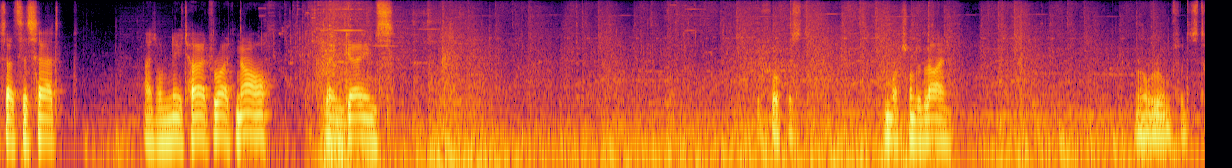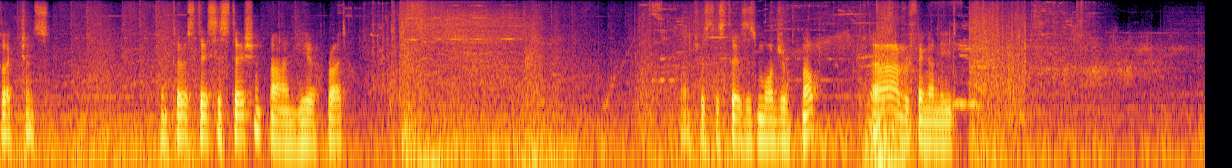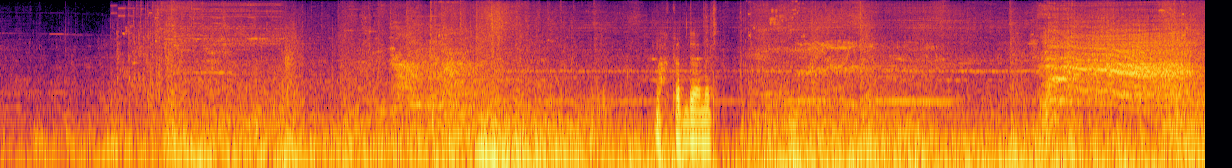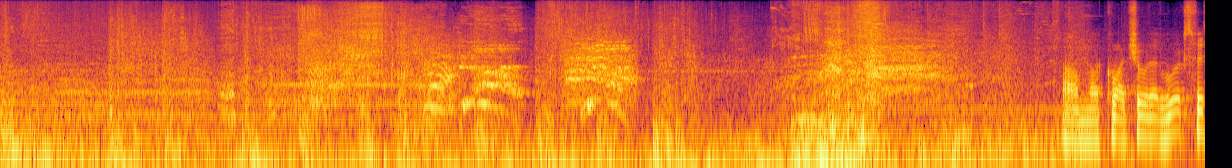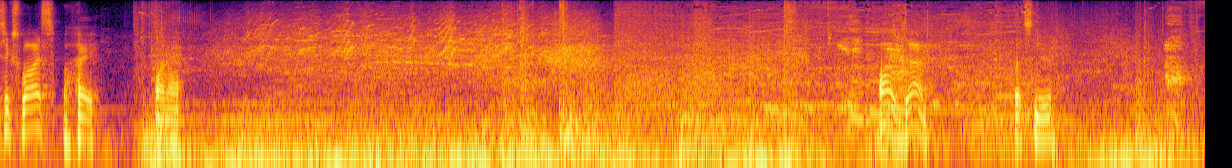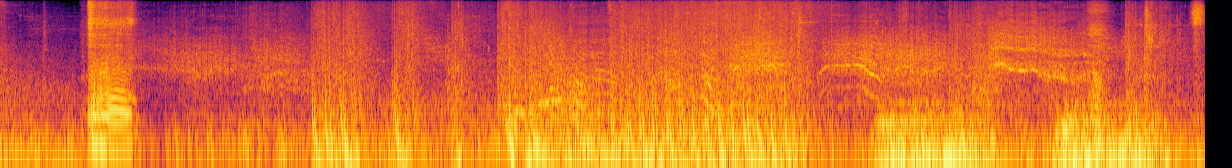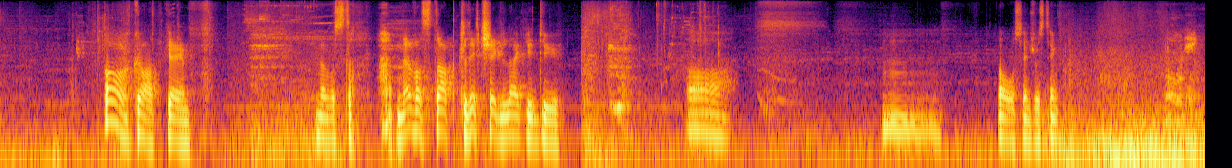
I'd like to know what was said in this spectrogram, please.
That's his head. I don't need head right now. Playing games. Too focused. Too much on the line. No room for distractions. Enter stasis station. Ah, I'm here, right. Just a stasis module. Nope. Everything I need. Damn it. I'm not quite sure that works physics-wise, but hey, why not? Oh, damn. That's new. Oh god, game. Never stop never stop glitching like you do. Oh. Hmm. That was interesting. Warning.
